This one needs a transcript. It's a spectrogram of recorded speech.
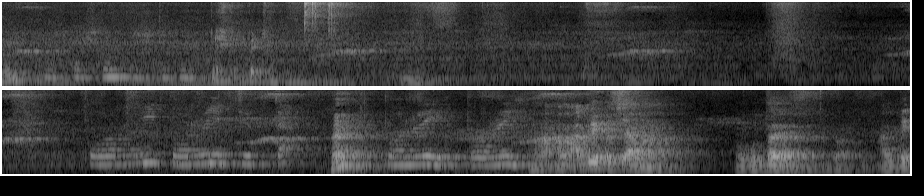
हम्म? पृष्ठ पृष्ठ पोर्रि इत्युक्ते हा? पोर्रि पोर्रि हा, अ- अग्रे पश्यामः उत्तर अग्रे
